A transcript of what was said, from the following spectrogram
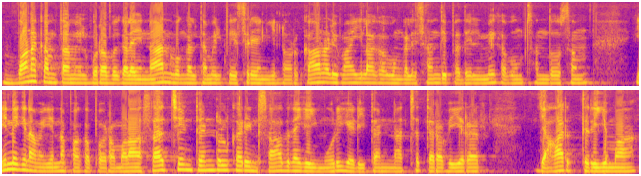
வணக்கம் தமிழ் உறவுகளை. நான் உங்கள் தமிழ் பேசுகிறேன். இன்னொரு காணொளி வாயிலாக உங்களை சந்திப்பதில் மிகவும் சந்தோஷம். இன்னைக்கு நம்ம என்ன பார்க்க போகிறோம்னா சச்சின் டெண்டுல்கரின் சாதனையை முறியடித்த நட்சத்திர வீரர். யார் தெரியுமா?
